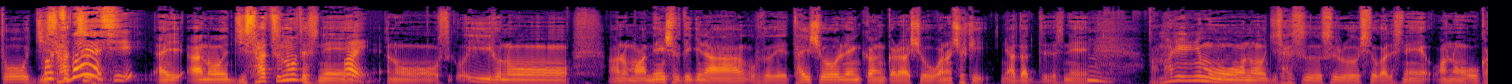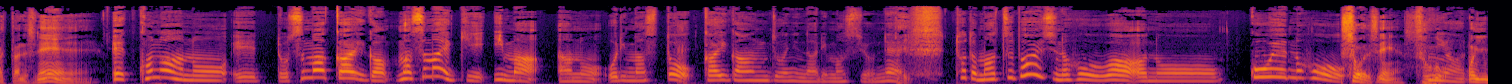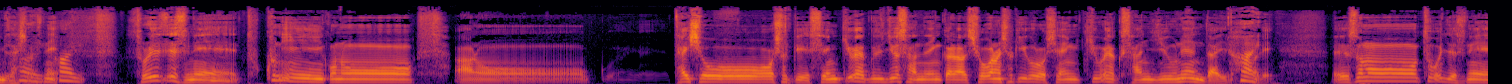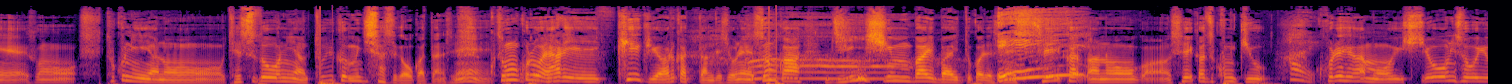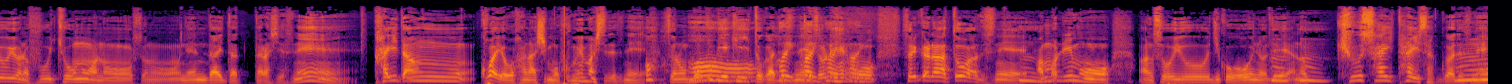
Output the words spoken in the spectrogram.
と、自殺。松林？はい、あの、自殺のですね、はい、あの、すごい、その、あの、まあ、名所的なことで、大正年間から昭和の初期にあたってですね、うん。あまりにもあの自殺する人がですねあの多かったんですね。えこのあの、えー、っと須磨海岸、まあ、須磨駅、今あのおりますと、海岸沿いになりますよね、はい、ただ、松林の方はあの公園の方そうですね、そこを指さしますね。はいはい。それでですね、うん、特にこの、あの大正初期、1913年から昭和の初期頃、1930年代まで、はい、えその当時ですね、その特にあの鉄道には飛び込み自殺が多かったんですね。その頃はやはり景気が悪かったんでしょうね。その他、人身売買とかですね、えー、生活、あの、生活困窮、はい。これがもう非常にそういうような風潮のあの、その年代だったらしいですね。階段、怖いお話も含めましてですね、その目撃とかですね、その辺を、それからあとはですね、うん、あまりにもあのそういう事故が多いので、うんうん、あの、救済対策がですね、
